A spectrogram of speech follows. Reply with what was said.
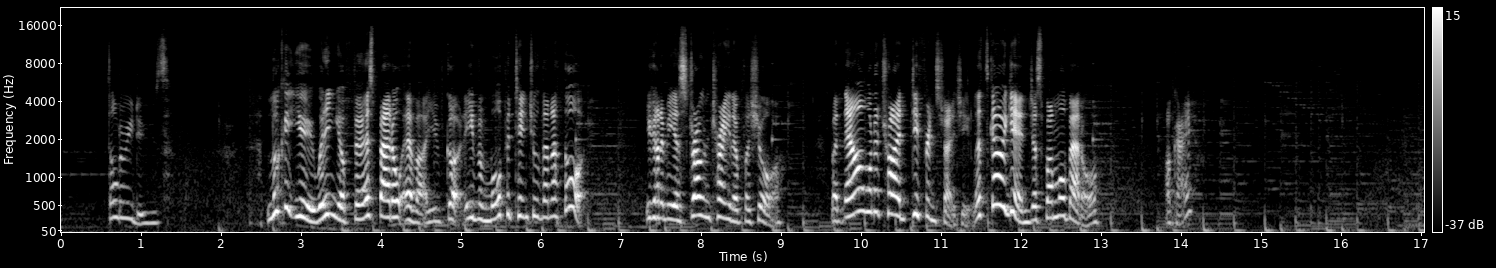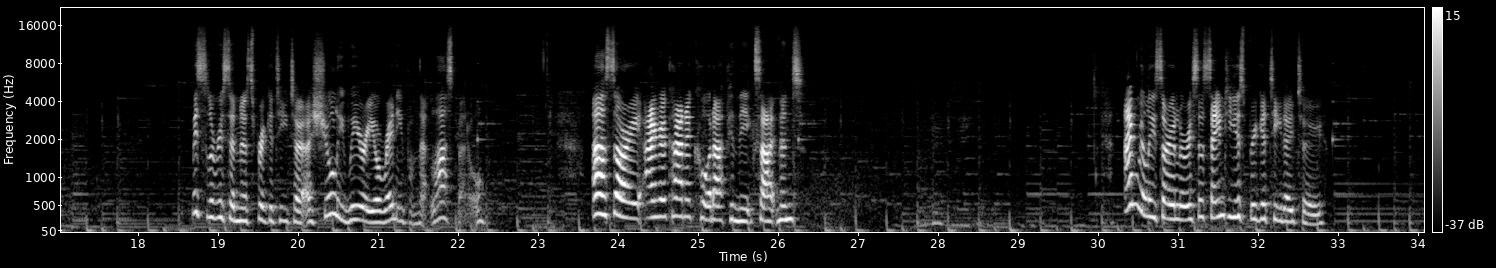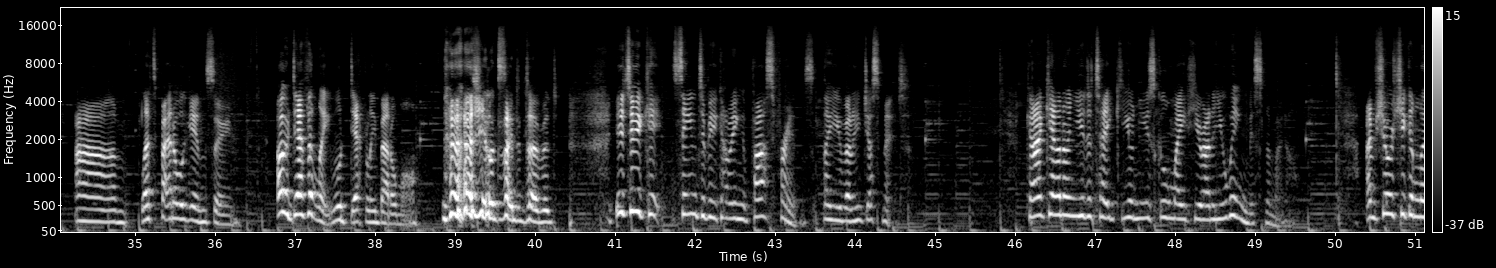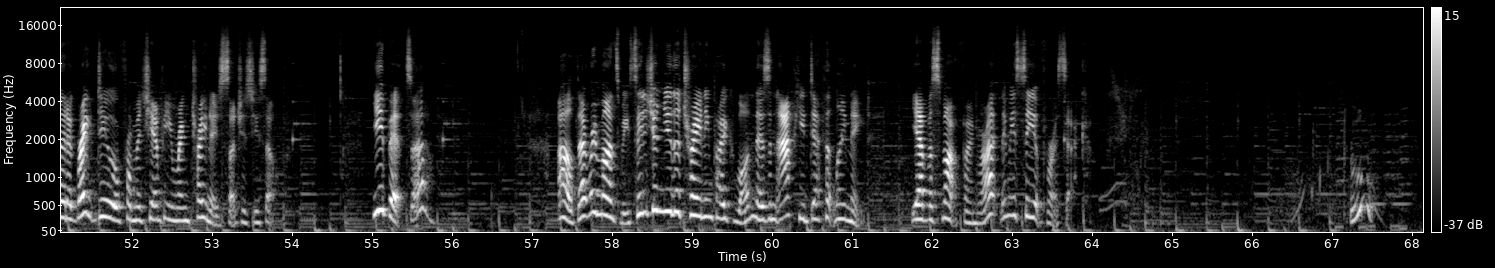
Dollary dues. Look at you, winning your first battle ever. You've got even more potential than I thought. You're going to be a strong trainer for sure. But now I want to try a different strategy. Let's go again, just one more battle. Okay. Miss Larissa and Sprigatito are surely weary already from that last battle. Ah, sorry, I got kind of caught up in the excitement. I'm really sorry, Larissa. Same to you, Sprigatito, too. Um, let's battle again soon. Oh, definitely. We'll definitely battle more. she looks so determined. You two seem to be becoming fast friends, though you've only just met. Can I count on you to take your new schoolmate here under your wing, Miss Nemona? I'm sure she can learn a great deal from a champion-ranked trainer such as yourself. You bet, sir. Oh, that reminds me. Since you're new to training Pokemon, there's an app you definitely need. You have a smartphone, right? Let me see it for a sec. Ooh.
